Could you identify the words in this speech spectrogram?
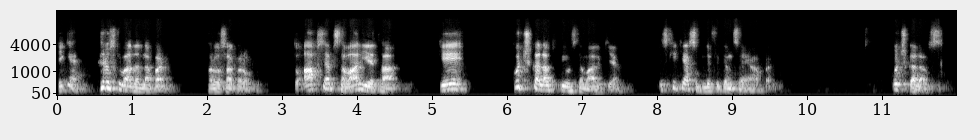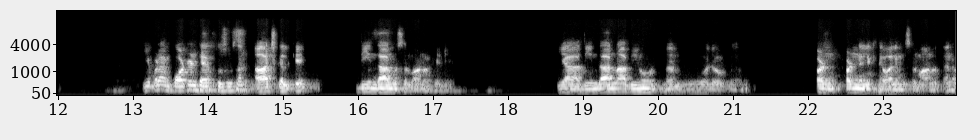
ٹھیک ہے؟ پھر اس کے بعد اللہ پر بھروسہ کرو۔ تو آپ سے اب سوال یہ تھا کہ کچھ کا لفظ کیوں استعمال کیا؟ اس کی کیا سگنیفیکنس ہے یہاں پر؟ کچھ کا لفظ۔ یہ بڑا امپورٹنٹ ہے، خصوصاً آج کل کے دیندار مسلمانوں کے لیے۔ یا دیندار نہ بھی ہوں وہ جو پڑھنے لکھنے والے مسلمان ہوتے ہیں نا،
